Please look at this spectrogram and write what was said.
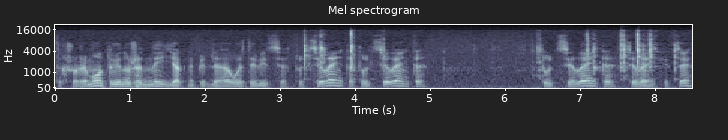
Так що ремонту він уже ніяк не підлягає. Ось дивіться, тут ціленька, тут ціленька. Тут ціленьке, ціленьке. Це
